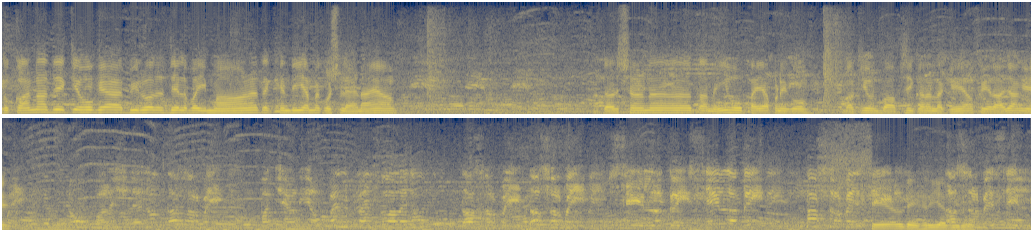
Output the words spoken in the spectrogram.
ਦੁਕਾਨਾਂ ਦੇ ਕੇ ਹੋ ਗਿਆ ਵੀਰੋ ਦਾ ਦਿਲ ਬੇਈਮਾਨ, ਤੇ ਕਹਿੰਦੀ ਆ, ਮੈਂ ਕੁਝ ਲੈਣਾ ਆ ਦਰਸ਼ਨ ਤਾਂ ਨਹੀਂ ਹੋ ਪਾਏ ਆਪਣੇ ਕੋ ਬਾਕੀ ਹੁਣ ਵਾਪਸੀ ਕਰਨ ਲੱਗੇ ਆ, ਫੇਰ ਆ ਜਾਾਂਗੇ। ਬੱਚਿਆਂ ਦੀਆਂ ਪੈਨ ਪੈਨਸਲਾਂ ਲੈ ਜਾਓ 10 ਰੁਪਏ 10 ਰੁਪਏ ਸੇਲ ਲੱਗ ਗਈ ਸੇਲ ਲੱਗ ਗਈ 10 ਰੁਪਏ ਸੇਲ ਦੇਖ ਰਹੀ ਆ 10 ਵੀਰੋ ਰੁਪਏ ਸੇਲ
